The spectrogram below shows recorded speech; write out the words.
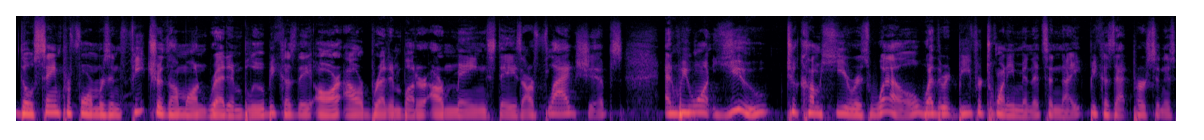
those same performers and feature them on red and blue because they are our bread and butter, our mainstays, our flagships, and we want you to come here as well, whether it be for 20 minutes a night because that person is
